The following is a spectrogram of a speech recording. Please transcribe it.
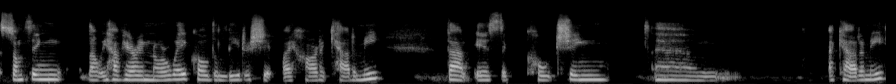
something that we have here in Norway called the Leadership by Heart Academy. That is the coaching um, academy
